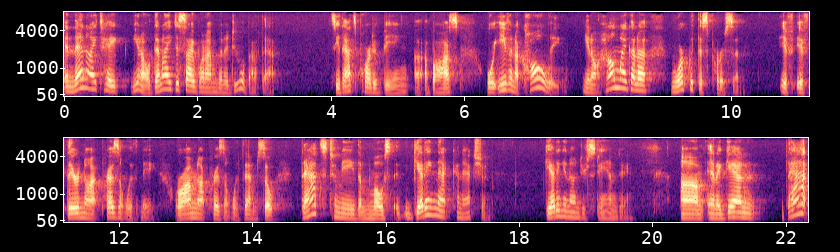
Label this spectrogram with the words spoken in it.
and then I take, you know, then I decide what I'm going to do about that. See, that's part of being a boss or even a colleague. You know, how am I going to work with this person if if they're not present with me or I'm not present with them? So that's to me the most getting that connection, getting an understanding. Um, and again, that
